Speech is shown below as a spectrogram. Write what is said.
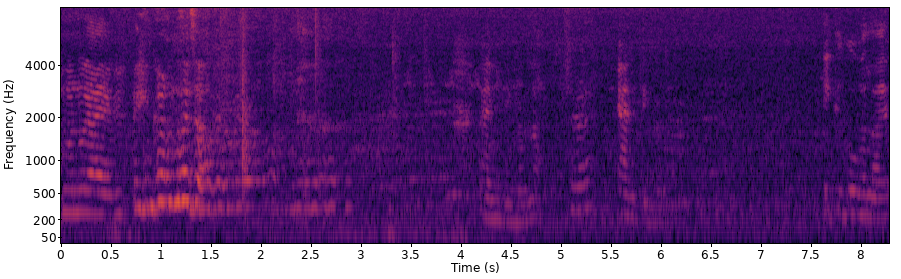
ਮੈਨੂੰ ਐ ਵੀ ਪਿੰਗਲ ਨਾ ਜਾਵੇ ਐਂਟੀ ਨਾ। ਐਂਟੀ ਨਾ ਇੱਕ ਗੋਗਲ ਆਇਆ।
